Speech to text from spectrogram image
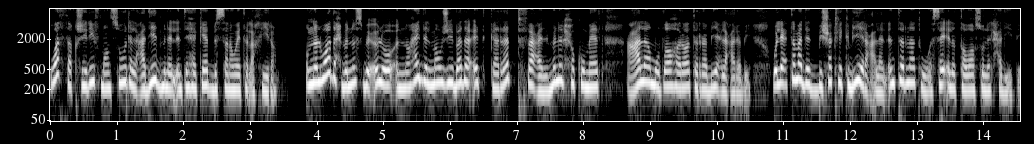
وثق شريف منصور العديد من الانتهاكات بالسنوات الأخيرة. ومن الواضح بالنسبة له أنه هيدي الموجة بدأت كرد فعل من الحكومات على مظاهرات الربيع العربي واللي اعتمدت بشكل كبير على الإنترنت ووسائل التواصل الحديثة.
